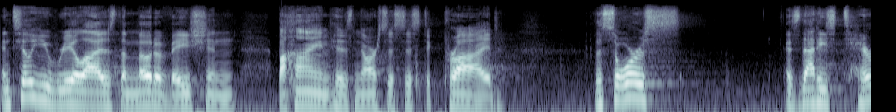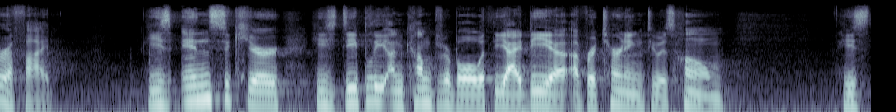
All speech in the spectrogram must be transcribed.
until you realize the motivation behind his narcissistic pride. The source is that he's terrified. He's insecure. He's deeply uncomfortable with the idea of returning to his home. He's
